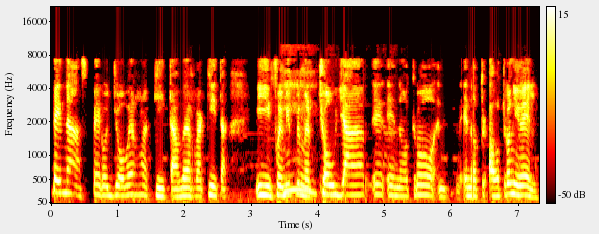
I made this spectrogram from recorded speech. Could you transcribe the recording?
tenaz, pero yo berraquita, berraquita. Y fue mi primer show ya en, otro, en, otro, a otro nivel.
